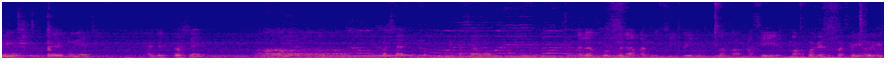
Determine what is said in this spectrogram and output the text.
Sige, kaya mo yan. 100%. Ipasa, ipasa mo. Alam, huwag mo lang kami isipin. Baka kasi makapagano pa sa'yo eh.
